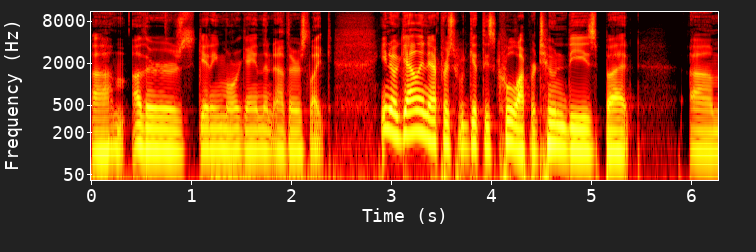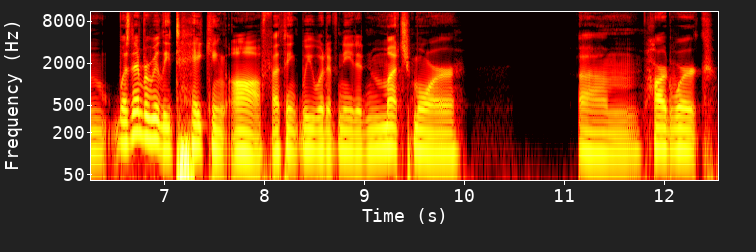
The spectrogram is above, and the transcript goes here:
Um, others getting more gain than others. Like, you know, galley nappers would get these cool opportunities, but um, was never really taking off. I think we would have needed much more um, hard work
